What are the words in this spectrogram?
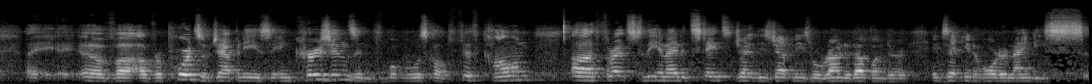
of, uh, of, reports of Japanese incursions and what was called fifth column uh, threats to the United States. These Japanese were rounded up under Executive Order 90,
